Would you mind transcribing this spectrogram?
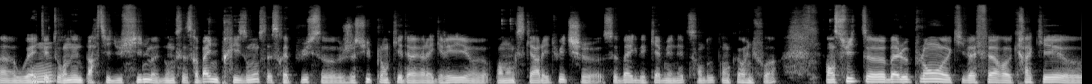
euh, où a été Mhm. tournée une partie du film. Donc ça serait pas une prison, ça serait plus euh, je suis planqué derrière la grille euh, pendant que Scarlet Witch euh, se bat avec des camionnettes, sans doute encore une fois. Ensuite, euh, bah, le plan euh, qui va faire craquer euh,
